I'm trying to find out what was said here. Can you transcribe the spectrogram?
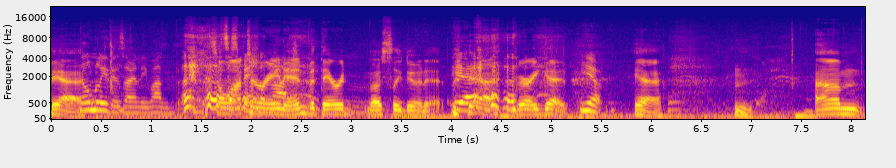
Yeah. Normally there's only one. But it's a lot to rein in, but they were mostly doing it. Yeah. very good. Yep. Yeah. Hmm. Um,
